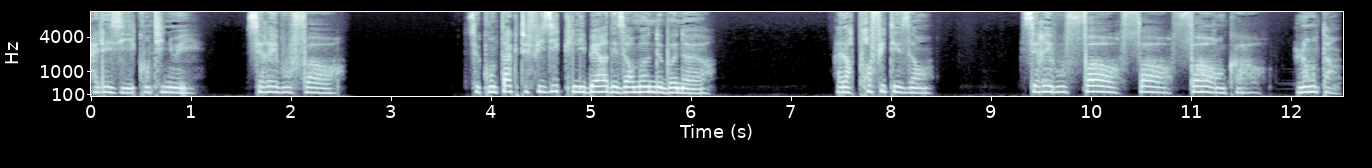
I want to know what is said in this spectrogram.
Allez-y, continuez, serrez-vous fort. Ce contact physique libère des hormones de bonheur. Alors profitez-en. Serrez-vous fort, fort, fort encore longtemps.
